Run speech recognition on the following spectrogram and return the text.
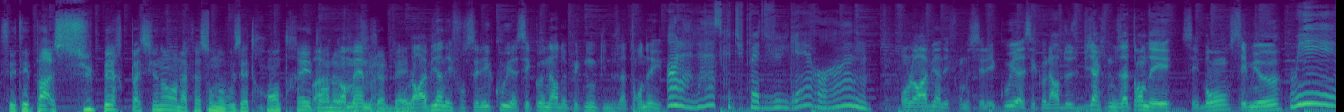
c'était pas super passionnant la façon dont vous êtes rentrés Bah, dans le même, on leur a bien défoncé les couilles à ces connards de Pecnou qui nous attendaient. Oh là là, est-ce que tu peux être vulgaire, Oran On leur a bien défoncé les couilles à ces connards de sbires qui nous attendaient. C'est bon, c'est mieux. Oui,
